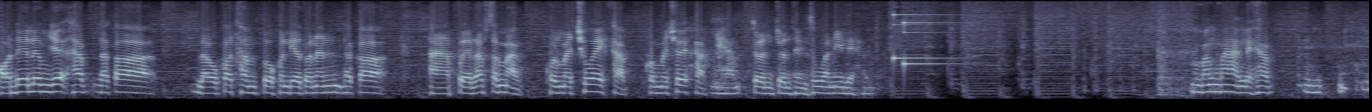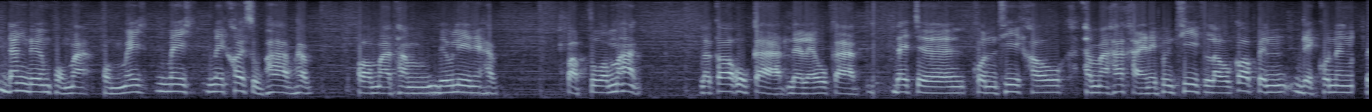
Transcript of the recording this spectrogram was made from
ออเดอร์เริ่มเยอะครับ แล้วก็เราก็ทำตัวคนเดียวตัวนั้น แล้วก็อ่าเปิดรับสมัครคนมาช่วยขับ คนมาช่วยขับนะครับจนจนถึงทุกวันนี้เลยครับ มาก ๆ เลยครับ ดั้งเดิมผมอะผมไม่ไม่ไม่ค่อยสุภาพครับ พอมาทำเดลิเวอรี่เนี่ยครับ ปรับตัวมาก แล้วก็โอกาสหลาย ๆ โอกาสได้เจอคนที่เขาทำมาค้าขายในพื้นที่ เราก็เป็นเด็กคนหนึ่งไป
